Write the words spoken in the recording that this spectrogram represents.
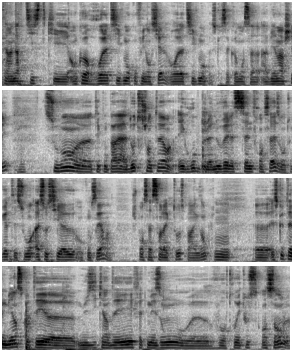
Tu es un artiste qui est encore relativement confidentiel, relativement parce que ça commence à, à bien marcher. Souvent, tu es comparé à d'autres chanteurs et groupes de la nouvelle scène française, ou en tout cas, tu es souvent associé à eux en concert. Je pense à Sans Lactose par exemple. Mm. Euh, Est-ce que tu aimes bien ce côté euh, musique indé, fête maison, où euh, vous vous retrouvez tous ensemble?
